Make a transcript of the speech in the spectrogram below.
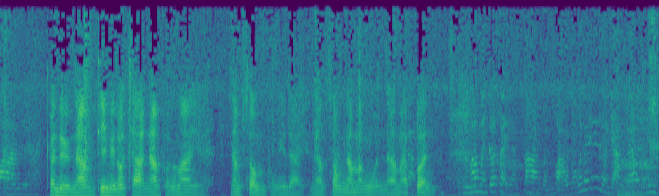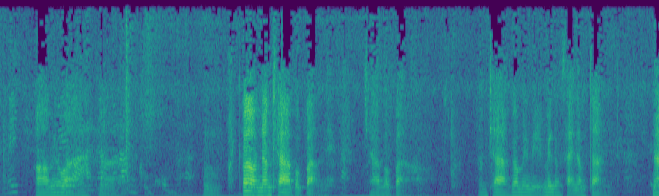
มานเลยก็ดื่มน้ำที่มีรสชาติน้ำผลไม้น้ำส้มพวกนี้ได้ น้ำส้มน้ำมังุ่นน้ำแอปเปิ้ลหรือว่ามันก็ใส่ อ๋อไม่หวานอ่ามันขมๆนะคะอืมก็น้ำชาเปล่าๆเลยชาเปล่าๆน้ำชาก็ไม่มีไม่ต้องใส่น้ำตาล น้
